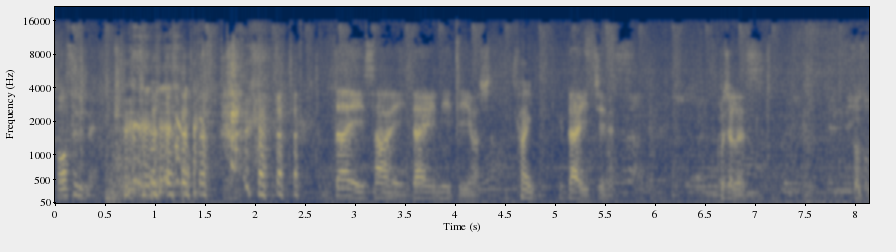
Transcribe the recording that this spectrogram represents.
買わせるね。第3位第2位って言いました。はい。第1位です。こちらです。どうぞ。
